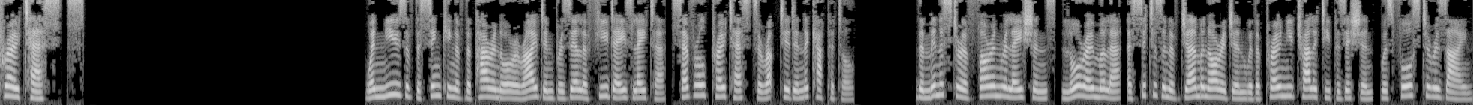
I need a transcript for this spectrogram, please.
Protests. When news of the sinking of the Paraná arrived in Brazil a few days later, several protests erupted in the capital. The Minister of Foreign Relations, Lauro Müller, a citizen of German origin with a pro-neutrality position, was forced to resign.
